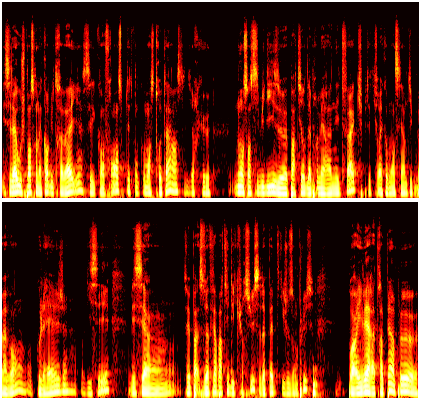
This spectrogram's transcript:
Et c'est là où je pense qu'on accorde du travail, c'est qu'en France, peut-être qu'on commence trop tard, hein, c'est-à-dire que nous, on sensibilise à partir de la première année de fac, peut-être qu'il faudrait commencer un petit peu avant, au collège, au lycée, mais c'est un, ça, doit faire partie des cursus, ça ne doit pas être quelque chose en plus, pour arriver à rattraper un peu,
